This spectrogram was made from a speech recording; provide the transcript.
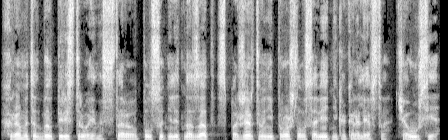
Храм этот был перестроен из старого полсотни лет назад с пожертвований прошлого советника королевства, Чаурсия.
